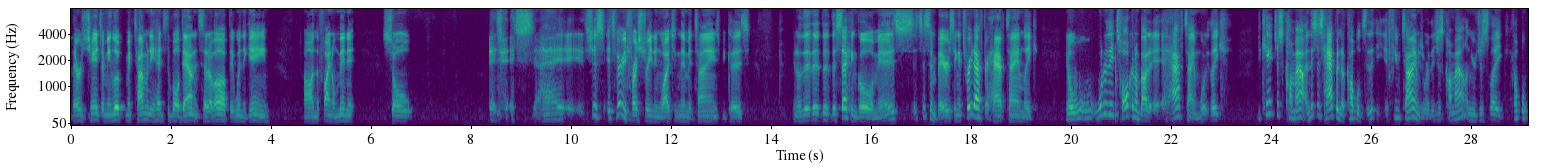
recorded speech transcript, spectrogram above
there's a chance. I mean, look, McTominay heads the ball down instead of up. They win the game on the final minute. So it's it's uh, it's just it's very frustrating watching them at times because you know, the, the the second goal, I mean, it's it's just embarrassing. It's right after halftime. Like, you know, what are they talking about at, halftime? What like you can't just come out and this has happened a couple a few times where they just come out and you're just like a couple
